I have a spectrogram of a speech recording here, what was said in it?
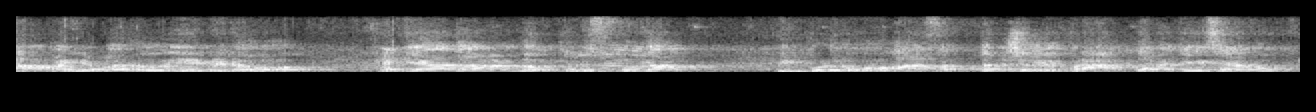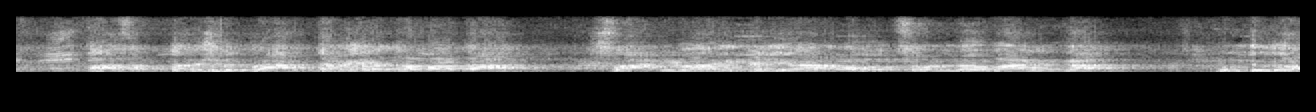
ఆమె ఎవరో ఏమిటో కన్యాదానంలో తెలుసుకుందాం. ఇప్పుడు ఆ సప్తఋషుల్ని ప్రార్థన చేశాము. ఆ సప్తరుషులు ప్రార్థమైన తర్వాత స్వామివారి కళ్యాణ మహోత్సవంలో భాగంగా ముందుగా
